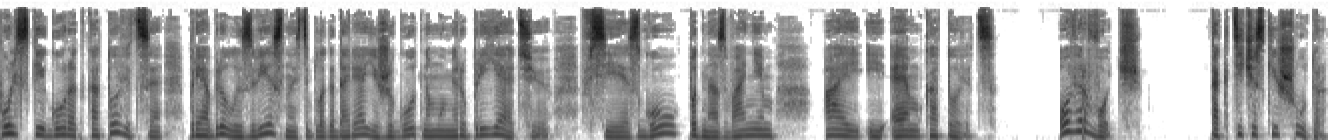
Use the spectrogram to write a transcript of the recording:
Польский город Катовице приобрел известность благодаря ежегодному мероприятию в CSGO под названием IEM Катовиц. Overwatch — тактический шутер,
